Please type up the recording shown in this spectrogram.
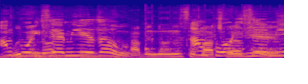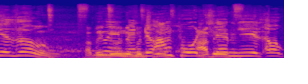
I'm We've 47 doing- years old. I've been doing this for I'm about 12 47 years. years old. I've been You doing ain't it for been 12 I'm 47 been- years old.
